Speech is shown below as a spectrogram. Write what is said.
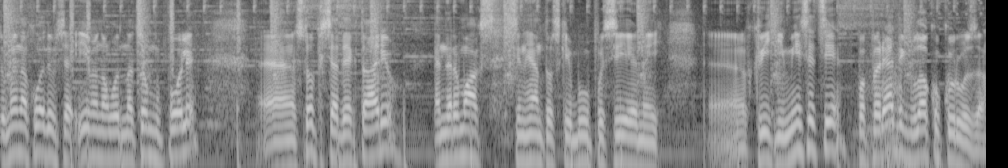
Ми знаходимося іменно от на цьому полі. Е, 150 гектарів. Енермакс Сінгентовський був посіяний е, в квітні місяці. Попередник була кукуруза.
